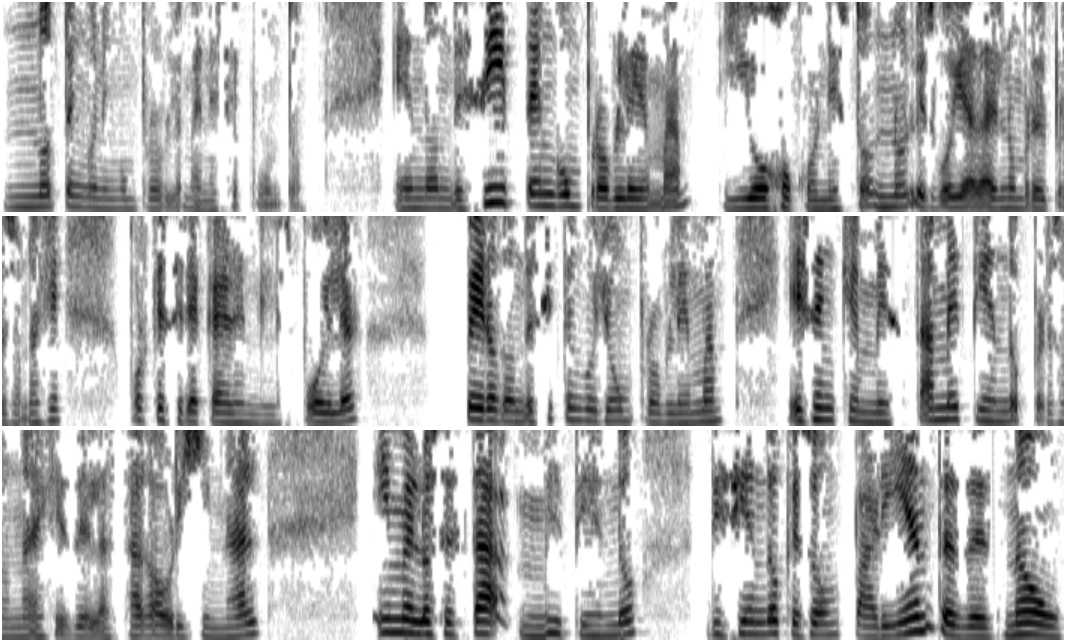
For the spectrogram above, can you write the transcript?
no tengo ningún problema en ese punto. En donde sí tengo un problema, y ojo con esto, no les voy a dar el nombre del personaje porque sería caer en el spoiler, pero donde sí tengo yo un problema es en que me está metiendo personajes de la saga original y me los está metiendo diciendo que son parientes de Snow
